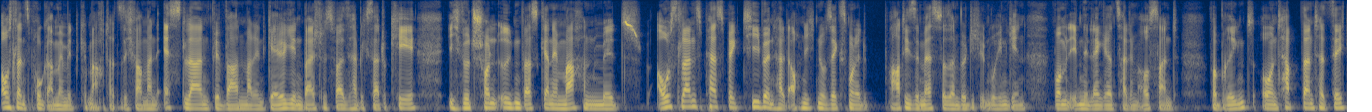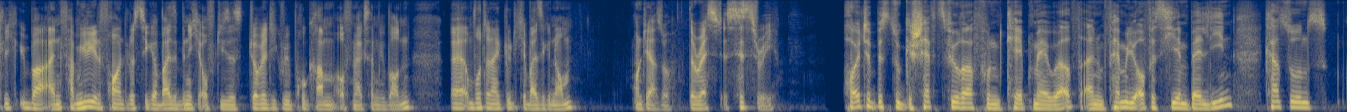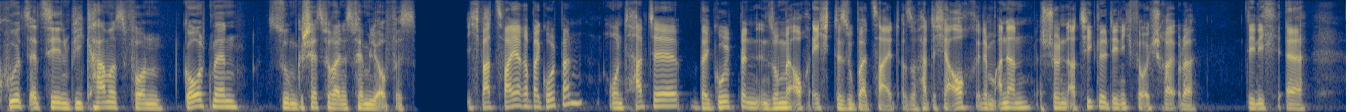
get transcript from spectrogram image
Auslandsprogramme mitgemacht hat. Also ich war mal in Estland, wir waren mal in Belgien beispielsweise, habe ich gesagt, okay, ich würde schon irgendwas gerne machen mit Auslandsperspektive und halt auch nicht nur sechs Monate Partysemester, sondern würde ich irgendwo hingehen, wo man eben eine längere Zeit im Ausland verbringt. Und habe dann tatsächlich über einen Familienfreund, lustigerweise bin ich auf dieses Double Degree Programm aufmerksam geworden äh, und wurde dann glücklicherweise genommen. Und ja, so, the rest is history. Heute bist du Geschäftsführer von Cape May Wealth, einem Family Office hier in Berlin. Kannst du uns kurz erzählen, wie kam es von Goldman zum Geschäftsführer eines Family Office? Ich war zwei Jahre bei Goldman und hatte bei Goldman in Summe auch echt eine super Zeit. Also hatte ich ja auch in einem anderen schönen Artikel, den ich für euch schreibe, oder den ich äh,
